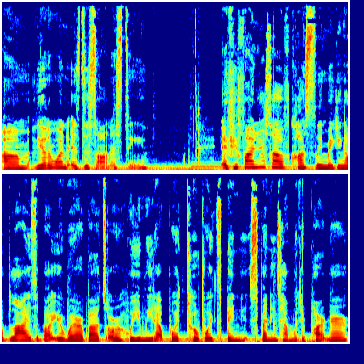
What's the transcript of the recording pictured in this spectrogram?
Um, the other one is dishonesty. If you find yourself constantly making up lies about your whereabouts or who you meet up with to avoid spend- spending time with your partner,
